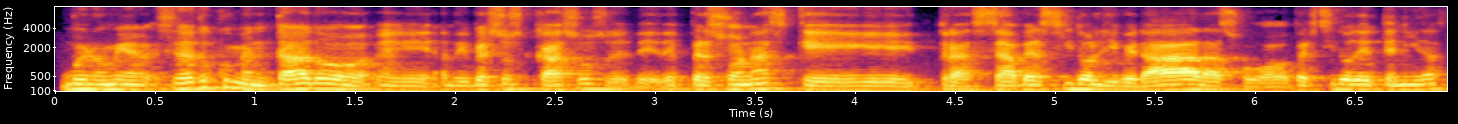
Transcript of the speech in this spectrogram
Bueno, mira, se ha documentado eh, diversos casos de, personas que tras haber sido liberadas o haber sido detenidas,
